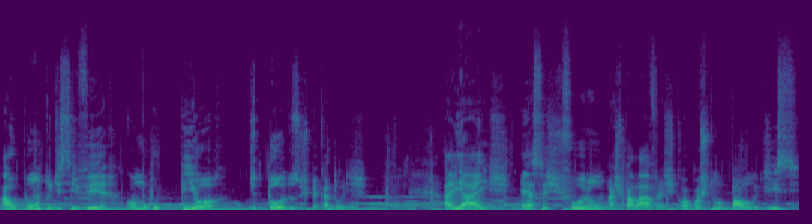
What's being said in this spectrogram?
ao ponto de se ver como o pior de todos os pecadores. Aliás, essas foram as palavras que o apóstolo Paulo disse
